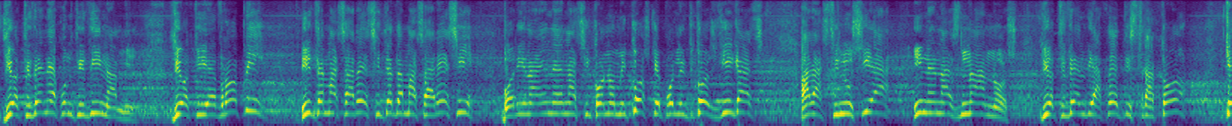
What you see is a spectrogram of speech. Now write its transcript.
Διότι δεν έχουν τη δύναμη. Διότι η Ευρώπη είτε μας αρέσει είτε δεν μας αρέσει μπορεί να είναι ένας οικονομικός και πολιτικός γίγας αλλά στην ουσία είναι ένας νάνος. Διότι δεν διαθέτει στρατό και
